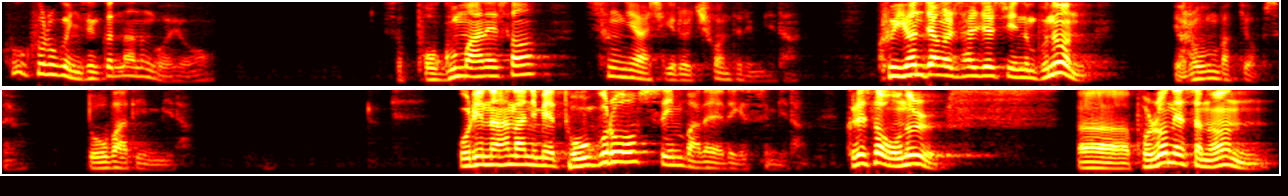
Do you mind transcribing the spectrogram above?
그 그러고 인생 끝나는 거예요. 그래서 복음 안에서 승리하시기를 축원드립니다. 그 현장을 살릴 수 있는 분은 여러분밖에 없어요. nobody입니다. 우리는 하나님의 도구로 쓰임 받아야 되겠습니다. 그래서 오늘 어, 본론에서는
